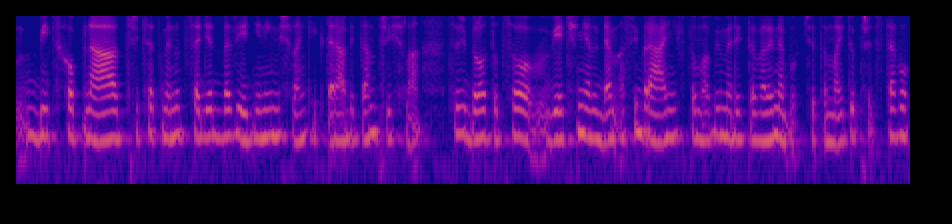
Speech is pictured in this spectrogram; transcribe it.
uh, být schopná 30 minut sedět bez jediné myšlenky, která by tam přišla, což bylo to, co většině lidem asi brání v tom, aby meditovali, nebo že tam mají tu představu,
